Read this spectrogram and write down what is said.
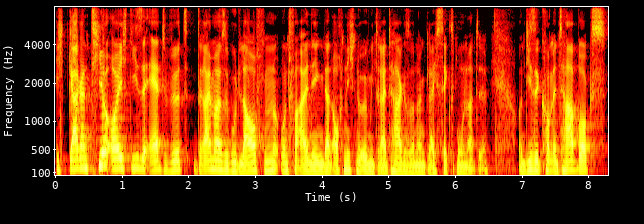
Ich garantiere euch, diese Ad wird dreimal so gut laufen und vor allen Dingen dann auch nicht nur irgendwie drei Tage, sondern gleich sechs Monate. Und diese Kommentarbox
